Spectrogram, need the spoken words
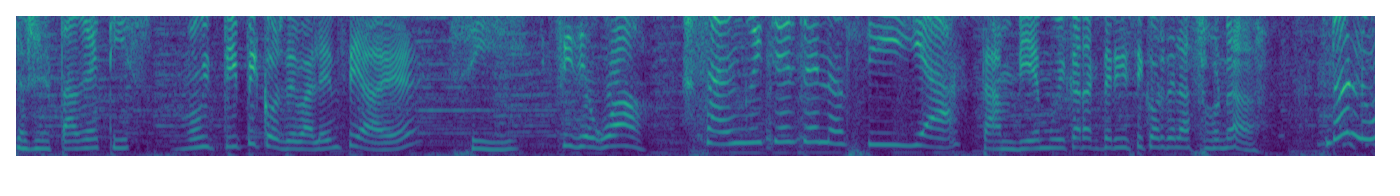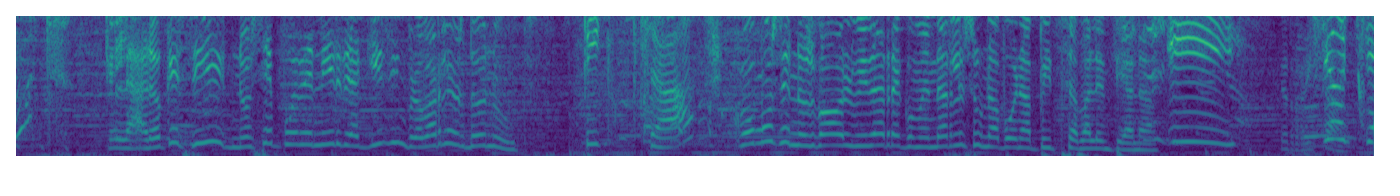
Los espaguetis. Muy típicos de Valencia, ¿eh? Sí. Fideuá. Sándwiches de nocilla. También muy característicos de la zona. Donuts. Claro que sí, no se pueden ir de aquí sin probar los donuts. Pizza. ¿Cómo se nos va a olvidar recomendarles una buena pizza valenciana? Y chuche.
